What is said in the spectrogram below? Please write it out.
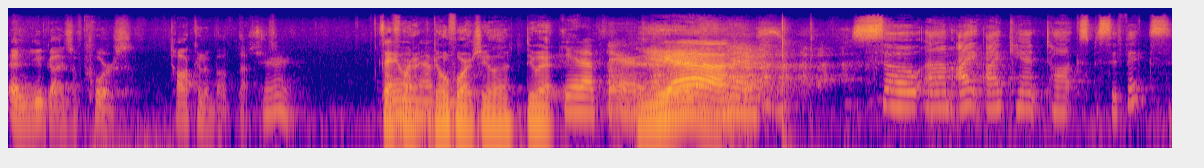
And you guys, of course, talking about that. Sure. Does Go for anyone it. have Go for it, Sheila. Do it. Get up there. Yeah. Nice. So um, I, I can't talk specifics,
